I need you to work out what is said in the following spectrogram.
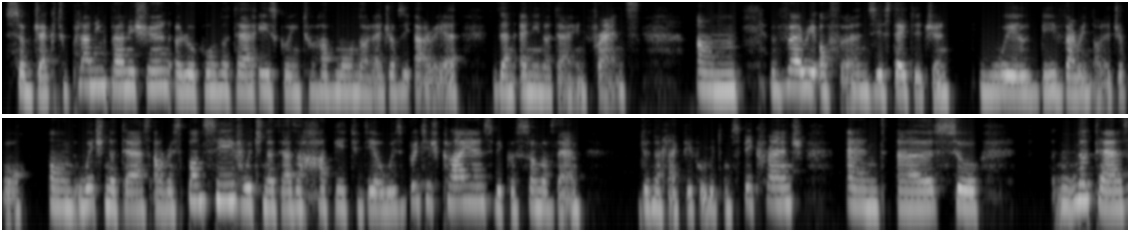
subject to planning permission, a local notaire is going to have more knowledge of the area than any notaire in France. Um, very often, the estate agent will be very knowledgeable on which notaires are responsive, which notaires are happy to deal with British clients because some of them do not like people who don't speak French. And uh, so notaires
